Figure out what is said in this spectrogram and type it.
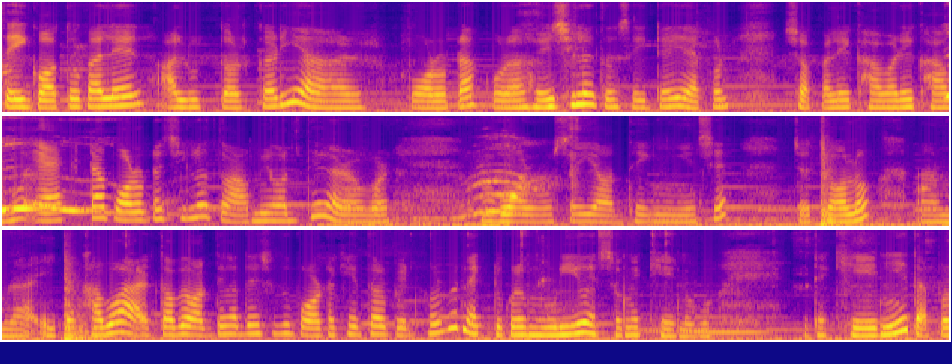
সেই গতকালের আলুর তরকারি আর পরোটা করা হয়েছিল, তো সেইটাই এখন সকালে খাবারে খাব। একটা পরোটা ছিল, তো আমি অর্ধেক আর আমার বড় সেই অর্ধেক নিয়েছে। তো চলো আমরা এইটা খাব। আর তবে অর্ধেক অর্ধেক শুধু পরোটা খেতে আর পেট ভরবে না, একটু করে মুড়িও এর সঙ্গে খেয়ে নেব। এটা খেয়ে নিয়ে তারপর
